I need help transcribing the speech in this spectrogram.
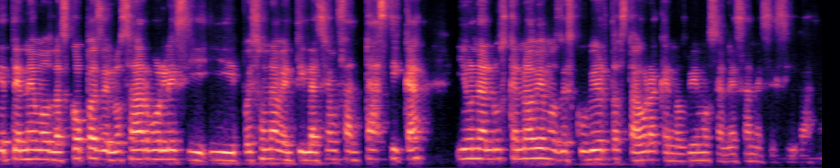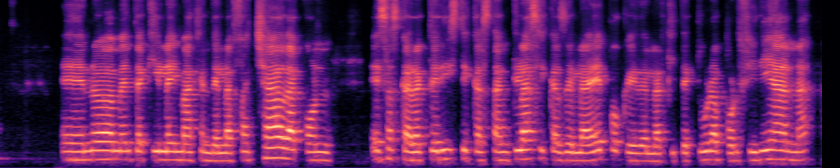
que tenemos las copas de los árboles y, pues una ventilación fantástica y una luz que no habíamos descubierto hasta ahora que nos vimos en esa necesidad. Eh, nuevamente aquí la imagen de la fachada con esas características tan clásicas de la época y de la arquitectura porfiriana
